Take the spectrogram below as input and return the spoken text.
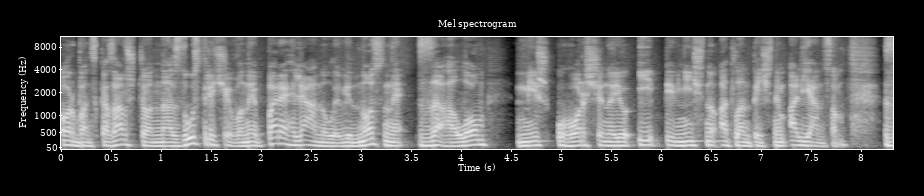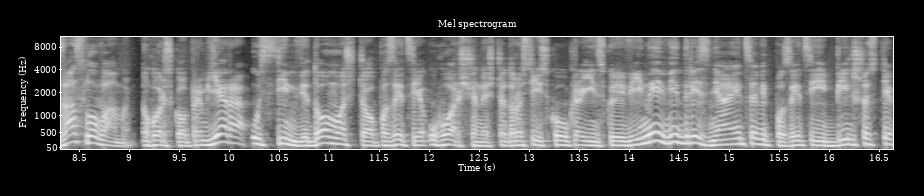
Орбан сказав, що на зустрічі вони переглянули відносини загалом між Угорщиною і Північно-Атлантичним альянсом. За словами угорського прем'єра, усім відомо, що позиція Угорщини щодо російсько-української війни відрізняється від позиції більшості.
